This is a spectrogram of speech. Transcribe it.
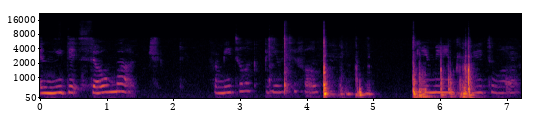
I need it so much for me to look beautiful. You mean for you to look?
